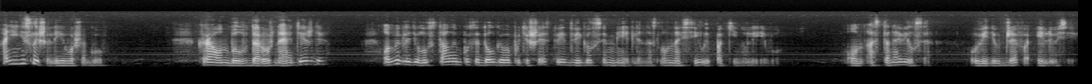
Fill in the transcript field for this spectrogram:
Они не слышали его шагов. Краун был в дорожной одежде. Он выглядел усталым после долгого путешествия и двигался медленно, словно силы покинули его. Он остановился, увидев Джеффа и Люси.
